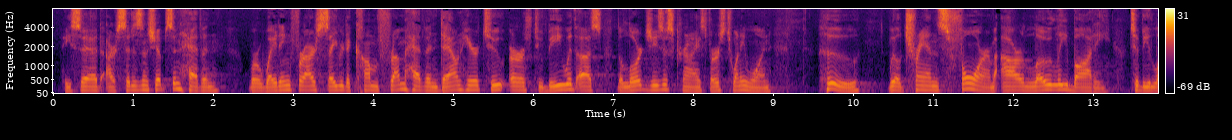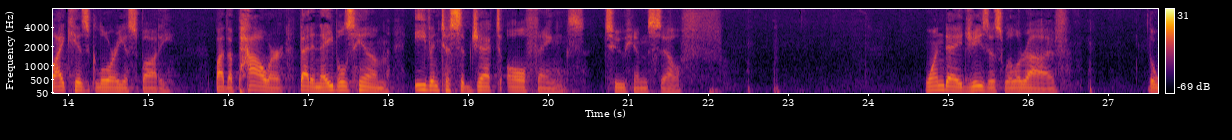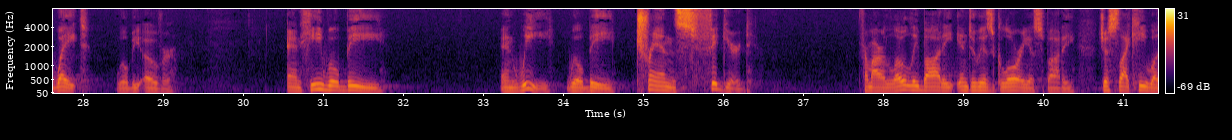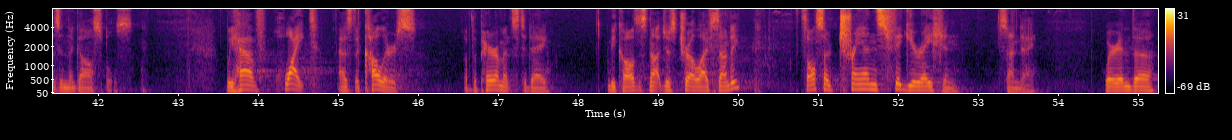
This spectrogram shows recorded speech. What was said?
He said, Our citizenship's in heaven. We're waiting for our Savior to come from heaven down here to earth to be with us, the Lord Jesus Christ, verse 21, who will transform our lowly body to be like his glorious body by the power that enables him even to subject all things to himself. One day Jesus will arrive. The wait will be over. And he will be, and we will be transfigured from our lowly body into his glorious body, just like he was in the Gospels. We have white as the colors of the paraments today because it's not just Trail Life Sunday, it's also Transfiguration Sunday, where in the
